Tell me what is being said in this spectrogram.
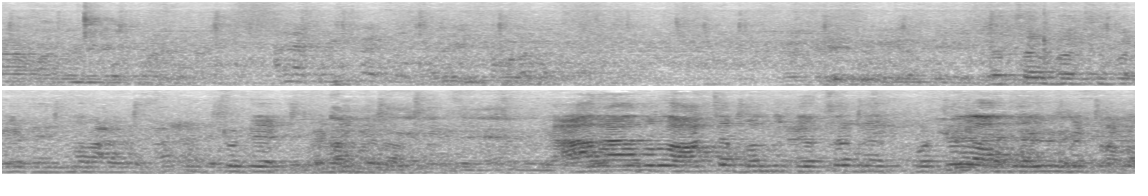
ನಾರಾಯಣ ಸ್ವಾಮಿ ಹೆಸರು ಮೇಲೆ. ಚೆಕ್ ಮಾಡಿ ಅಲ್ಲ ಬಿಟ್ಬಿಟ್ಟು death certificate up to date ಯಾರಾದರೂ ಆಚೆ ಬಂದು ಡೆತ್ ಸರ್ಟಿಫಿಕೇಟ್ ಕೊಟ್ಟಿಲ್ಲ ಅಂತ ಹೇಳ್ಬಿಟ್ರಲ್ಲ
